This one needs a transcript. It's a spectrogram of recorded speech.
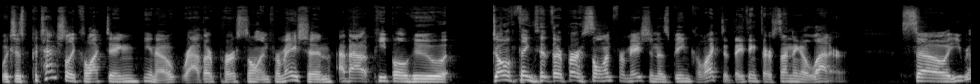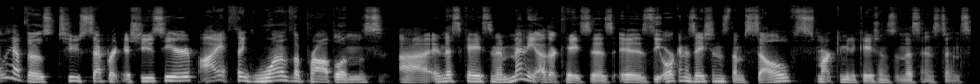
which is potentially collecting, you know, rather personal information about people who don't think that their personal information is being collected. They think they're sending a letter. So you really have those two separate issues here. I think one of the problems uh, in this case and in many other cases is the organizations themselves, smart communications in this instance,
